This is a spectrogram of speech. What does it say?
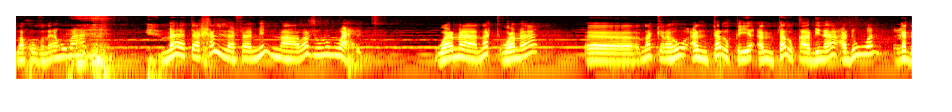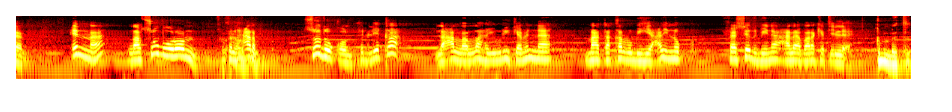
لخذناه معك. ما تخلف منا رجل واحد. وما نك وما آه نكره أن تلقي أن تلقى بنا عدوا غدا. إن لصبر في الحرب صدق في اللقاء. لعل الله يريك منا ما تقر به عينك فسر بنا على بركة الله. قمة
